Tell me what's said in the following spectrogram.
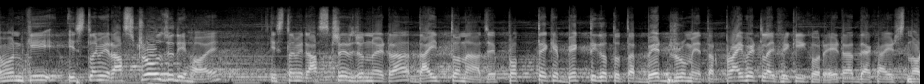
এমনকি ইসলামী রাষ্ট্রও যদি হয়, ইসলামী রাষ্ট্রের জন্য এটা দায়িত্ব না যে প্রত্যেকে ব্যক্তিগত তার বেডরুমে তার প্রাইভেট লাইফে কি করে? এটা দেখা ইটস নট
